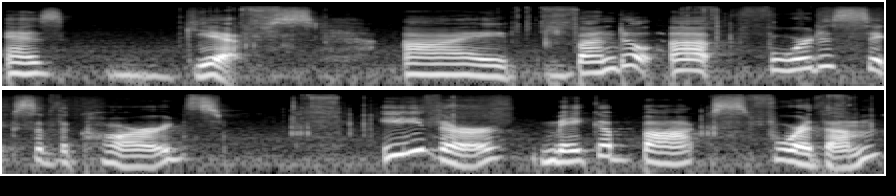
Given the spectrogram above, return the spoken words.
as gifts. I bundle up four to six of the cards, either make a box for them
